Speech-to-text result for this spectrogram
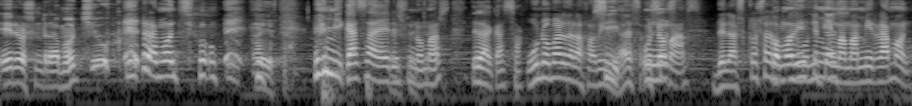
Eros Ramonchu. Ramonchu. Ahí está. En mi casa eres uno más de la casa. Uno más de la familia. Sí, uno más. De las cosas Como más dice bonitas, mi mamá, mi Ramón.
